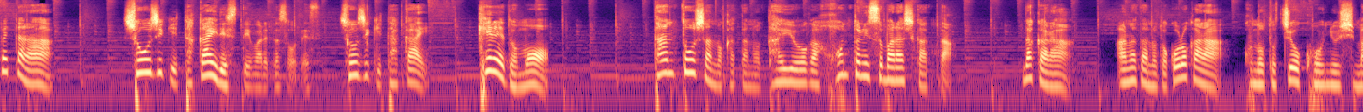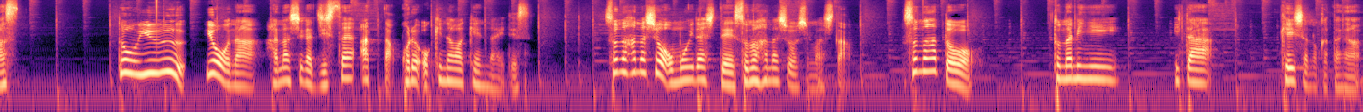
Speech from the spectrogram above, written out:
べたら正直高いですって言われたそうです。正直高い。けれども担当者の方の対応が本当に素晴らしかった。だからあなたのところからこの土地を購入します。というような話が実際あった。これ沖縄県内です。その話を思い出してその話をしました。その後、隣にいた経営者の方が、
